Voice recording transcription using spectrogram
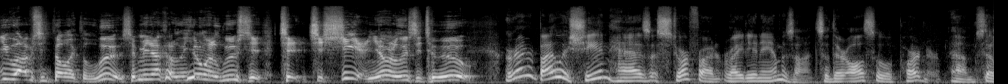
You obviously don't like to lose. I mean, you're not gonna, you don't want to lose to, to, to. You don't want to lose it to who? Remember, by the way, Shein has a storefront right in Amazon, so they're also a partner. Um, so,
